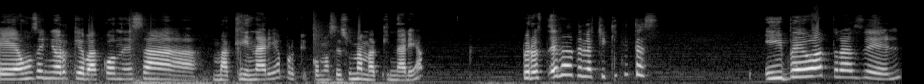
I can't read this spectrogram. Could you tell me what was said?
eh, a un señor que va con esa maquinaria, porque como se es una maquinaria, pero era de las chiquititas. Y veo atrás de él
